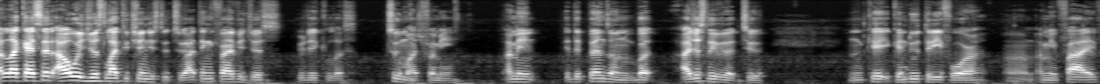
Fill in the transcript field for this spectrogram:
uh, like I said, I always just like to change this to two. I think five is just ridiculous, too much for me. I mean, it depends on, but I just leave it at two. Okay, you can do three, four. Um, I mean five,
